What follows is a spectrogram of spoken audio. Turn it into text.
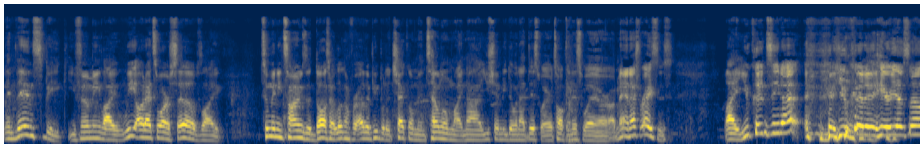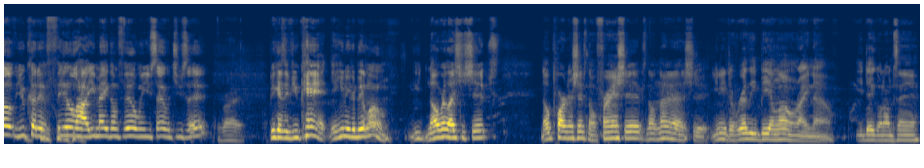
and then speak. You feel me? Like we owe that to ourselves. Like too many times adults are looking for other people to check them and tell them like, nah, you shouldn't be doing that this way or talking this way or man, that's racist. Like you couldn't see that. you couldn't hear yourself. You couldn't feel how you made them feel when you said what you said. Right. Because if you can't, then you need to be alone. You, no relationships, no partnerships, no friendships, no none of that shit. You need to really be alone right now. You dig what I'm saying?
